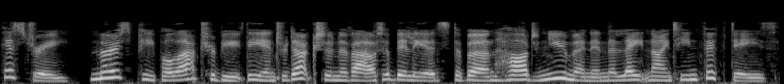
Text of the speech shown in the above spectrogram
History most people attribute the introduction of outer billiards to Bernhard Neumann in the late 1950s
